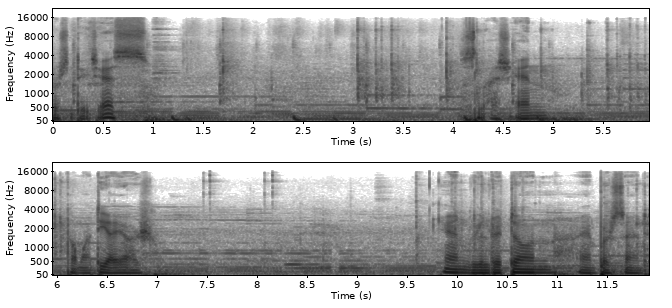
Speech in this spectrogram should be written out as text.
percentage s slash n comma dir and we'll return ampersand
